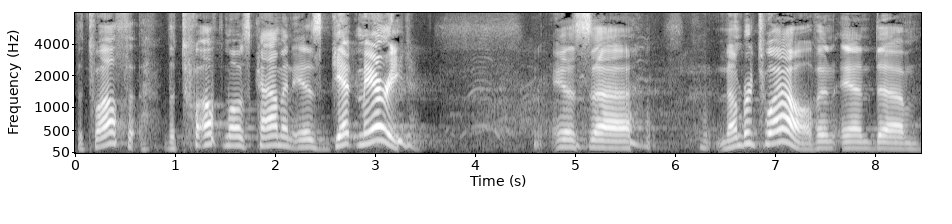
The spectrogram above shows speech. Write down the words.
The 12th, the 12th most common is get married, is uh, number 12. And, and um,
